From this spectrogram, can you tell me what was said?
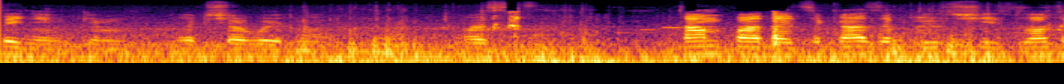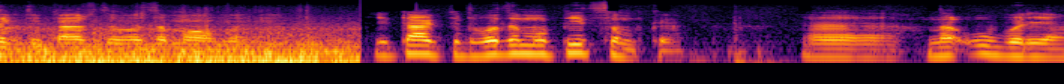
Синеньким, якщо видно. Ось там падають закази плюс 6 злотих до кожного замовлення. І так, підводимо підсумки. Е, на Uber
